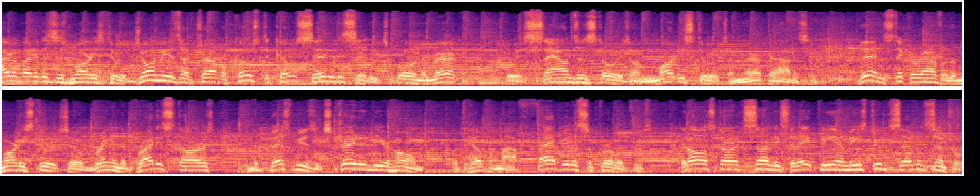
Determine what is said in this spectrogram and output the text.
Hi, everybody, this is Marty Stuart. Join me as I travel coast to coast, city to city, exploring America through its sounds and stories on Marty Stuart's American Odyssey. Then stick around for the Marty Stuart Show, bringing the brightest stars and the best music straight into your home with the help of my fabulous superlatives. It all starts Sundays at 8 p.m. Eastern, 7 Central,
